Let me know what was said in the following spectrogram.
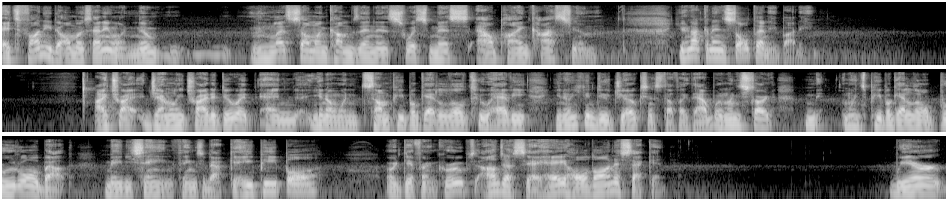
it's funny to almost anyone. No, unless someone comes in in a Swiss Miss Alpine costume, you're not going to insult anybody. I try generally try to do it, and you know when some people get a little too heavy, you know you can do jokes and stuff like that. When when you start when people get a little brutal about maybe saying things about gay people or different groups, I'll just say, hey, hold on a second. We're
